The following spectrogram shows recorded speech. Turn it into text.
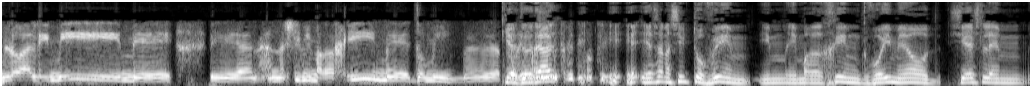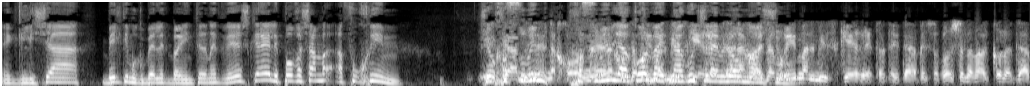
מה- לא אלימים, אה, אה, אנשים עם ערכים דומים. כי אתה יודע. יש אנשים טובים עם, עם ערכים גבוהים מאוד, שיש להם גלישה בלתי מוגבלת באינטרנט, ויש כאלה פה ושם הפוכים. שהם חסומים, נכון, חסומים אנחנו להכל וההתנהגות מסגרת, שלהם לא אנחנו משהו. מדברים על מסגרת, אתה יודע, בסופו של דבר כל אדם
